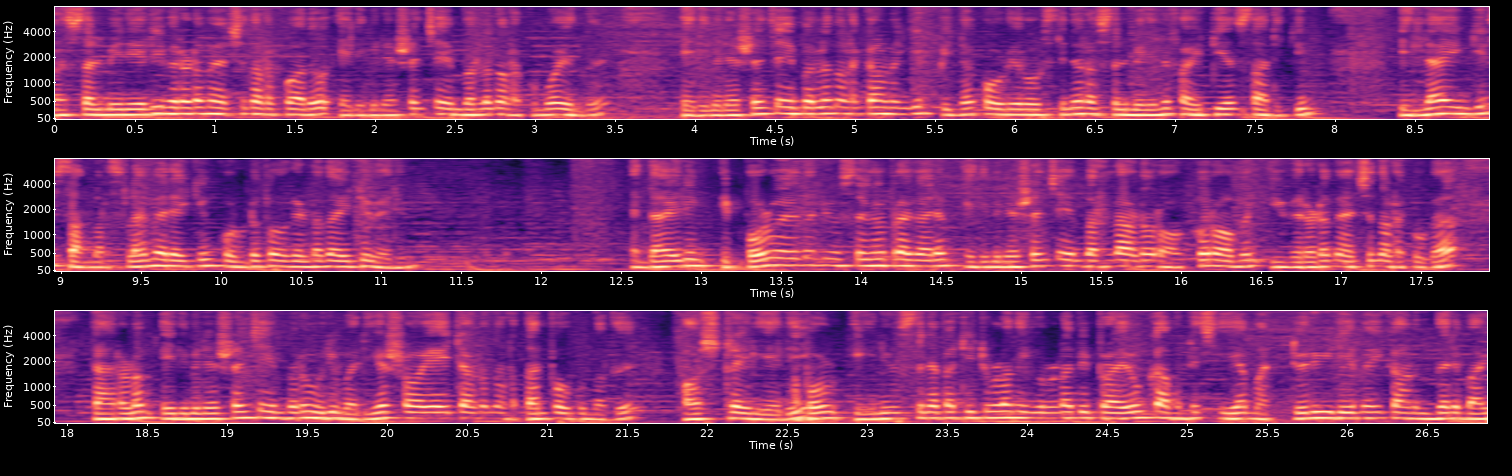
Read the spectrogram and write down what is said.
റസൽമേനിയയിൽ ഇവരുടെ മാച്ച് നടക്കുമോ അതോ എലിമിനേഷൻ ചേംബറിൽ നടക്കുമോ എന്ന്. എലിമിനേഷൻ ചേമ്പറിൽ നടക്കുകയാണെങ്കിൽ പിന്നെ കോഡി റോഡ്സിന് റസൽമേനിയിൽ ഫൈറ്റ് ചെയ്യാൻ സാധിക്കും. ഇല്ല എങ്കിൽ സമ്മർ സ്ലാം വരേക്കും കൊണ്ടുപോകേണ്ടതായിട്ട് വരും. എന്തായാലും ഇപ്പോൾ വരുന്ന ന്യൂസുകൾ പ്രകാരം എലിമിനേഷൻ ചേമ്പറിലാണ് റോക്കോ റോബൻ ഇവരുടെ മാച്ച് നടക്കുക. കാരണം എലിമിനേഷൻ ചേംബർ ഒരു വലിയ ഷോ ആയിട്ടാണ് നടത്താൻ പോകുന്നത് ഓസ്ട്രേലിയയിൽ ഇപ്പോൾ ഈ ന്യൂസിനെ പറ്റിയിട്ടുള്ള നിങ്ങളുടെ അഭിപ്രായവും കമന്റ് ചെയ്യാൻ മറ്റൊരു വീഡിയോയുമായി കാണുന്നതിന് ബൈ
